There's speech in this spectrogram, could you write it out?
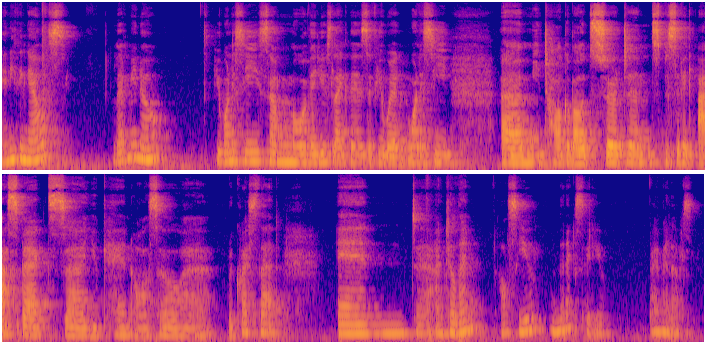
anything else, let me know. If you want to see some more videos like this, if you want to see uh, me talk about certain specific aspects, uh, you can also uh, request that. And uh, until then, I'll see you in the next video. Bye, my loves.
